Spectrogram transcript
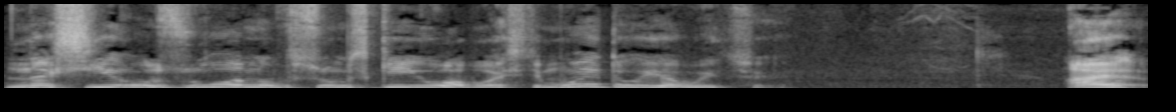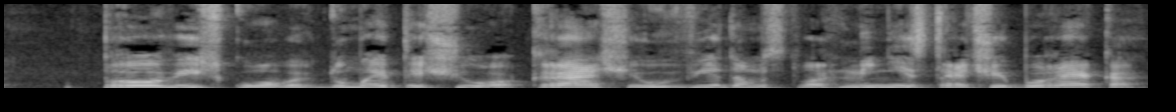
На сіру зону в Сумській області. Можете уявити це? А про військових думаєте, що краще у відомствах міністра Чебурека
